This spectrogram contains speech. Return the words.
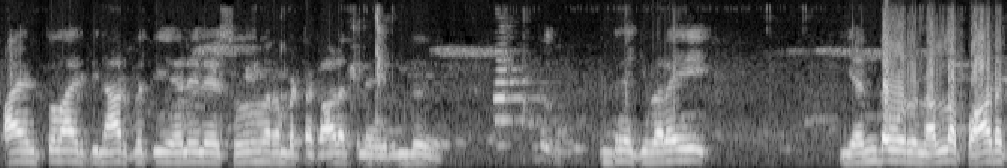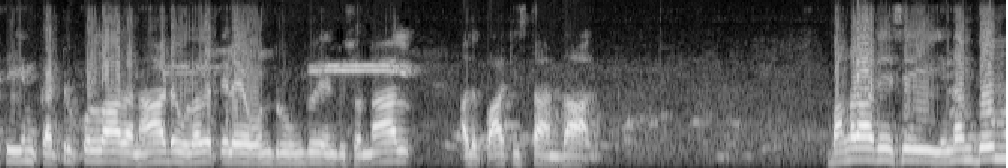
ஆயிரத்தி தொள்ளாயிரத்தி நாற்பத்தி ஏழிலே சுதந்திரம் பெற்ற காலத்தில் இருந்து இன்றைக்கு வரை எந்த ஒரு நல்ல பாடத்தையும் கற்றுக்கொள்ளாத நாடு உலகத்திலே ஒன்று உண்டு என்று சொன்னால் அது பாகிஸ்தான் தான். பங்களாதேஷை இழந்தும்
